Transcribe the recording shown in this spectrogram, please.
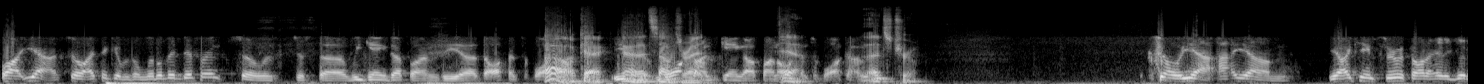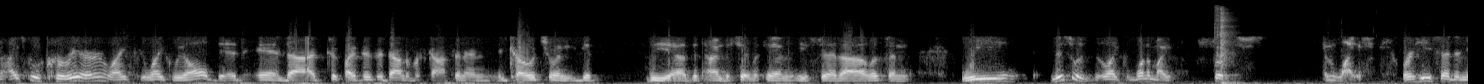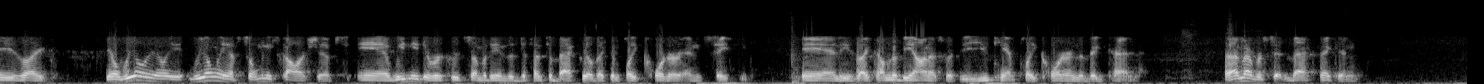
well, yeah. So I think it was a little bit different. So it was just uh, we ganged up on the uh, the offensive walk. Oh, okay. Yeah, that sounds right. walk-ons gang up on Yeah. offensive walk-ons. That's true. So yeah, I um yeah, I came through and thought I had a good high school career, like like we all did, and uh, took my visit down to Wisconsin. And, and coach, when you get the uh, the time to sit with him, he said, uh, "Listen, we this was like one of my first in life where he said to me, he's like." You know, we only we only have so many scholarships, and we need to recruit somebody in the defensive backfield that can play corner and safety. And he's like, "I'm going to be honest with you, you can't play corner in the Big Ten. And I remember sitting back thinking,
